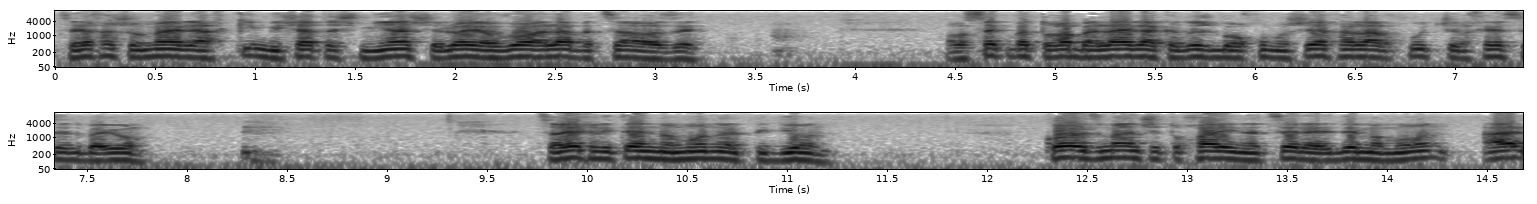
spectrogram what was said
צריך השומע להחכים בשעת השמיעה שלא יבוא עליו הצער הזה. העוסק בתורה בלילה, הקדוש ברוך הוא מושך עליו חוט של חסד ביום. צריך ליתן ממון על פדיון. כל זמן שתוכל להינצל על ידי ממון, אל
